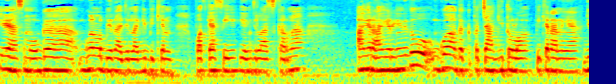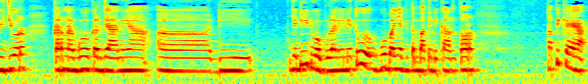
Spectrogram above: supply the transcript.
ya semoga gue lebih rajin lagi bikin podcast sih yang jelas. Karena akhir-akhir ini tuh gue agak kepecah gitu loh pikirannya. Jujur karena gue kerjaannya uh, di jadi dua bulan ini tuh gue banyak ditempatin di kantor tapi kayak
